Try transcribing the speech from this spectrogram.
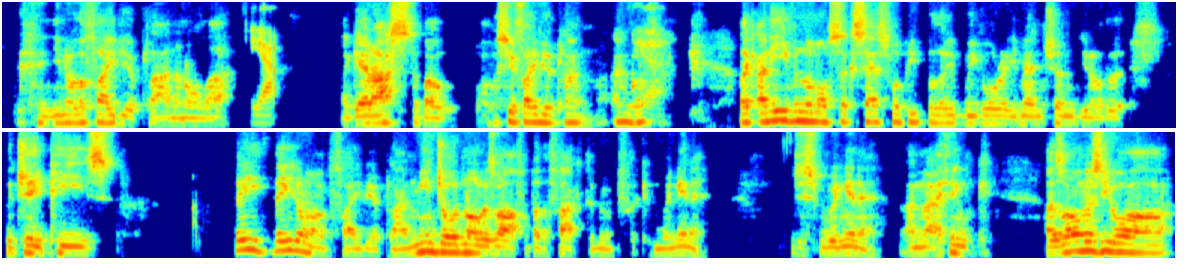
you know, the five year plan and all that. Yeah. I get asked about what's your five year plan. I haven't got a Yeah. like and even the most successful people that we've already mentioned, you know, the the JPs, they they don't have a five year plan. Me and Jordan always laugh about the fact that we're fucking winging it, just winging it. And I think as long as you are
